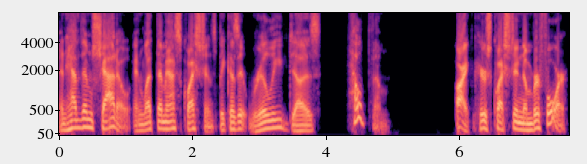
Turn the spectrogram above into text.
and have them shadow and let them ask questions because it really does help them. All right, here's question number four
